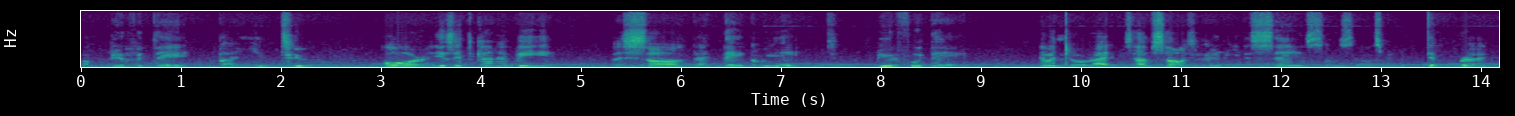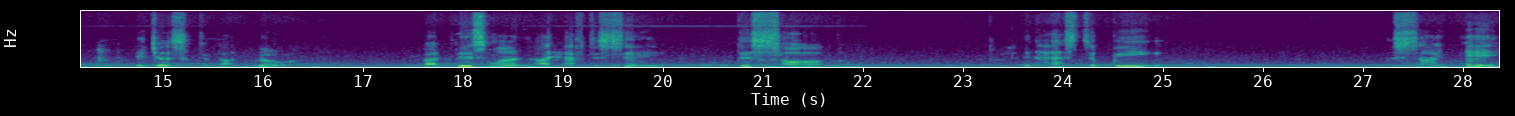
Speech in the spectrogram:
of Beautiful Day by U2? Or is it gonna be a song that they create? Beautiful Day never know, right? Some songs may be the same, some songs may be different. You just do not know. But this one, I have to say, this song, it has to be side A,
